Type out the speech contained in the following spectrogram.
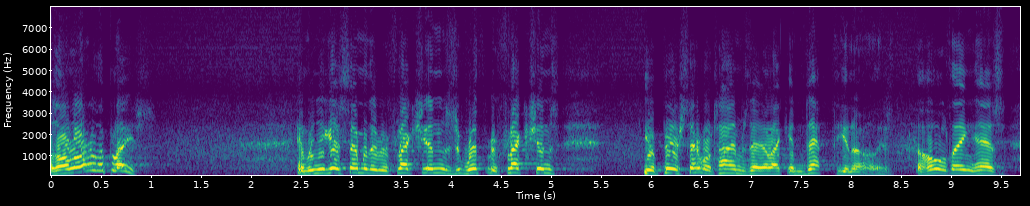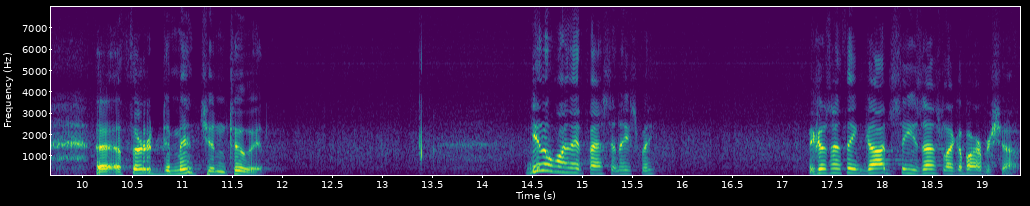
Was all over the place. And when you get some of the reflections with reflections, you appear several times there like in depth, you know. The whole thing has a third dimension to it. You know why that fascinates me? Because I think God sees us like a barbershop.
